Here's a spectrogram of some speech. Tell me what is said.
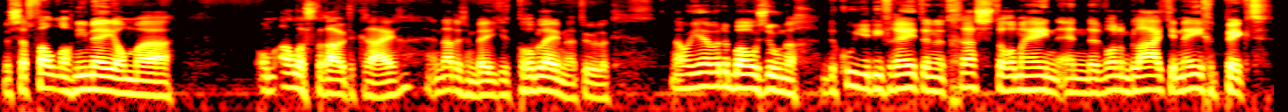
Dus dat valt nog niet mee om, om alles eruit te krijgen. En dat is een beetje het probleem natuurlijk. Nou, hier hebben we de boosdoener. De koeien die vreten het gras eromheen en er wordt een blaadje meegepikt.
